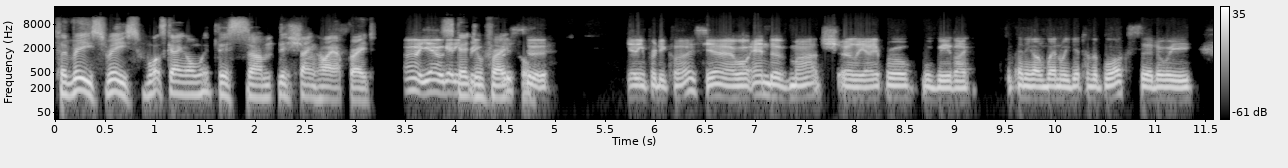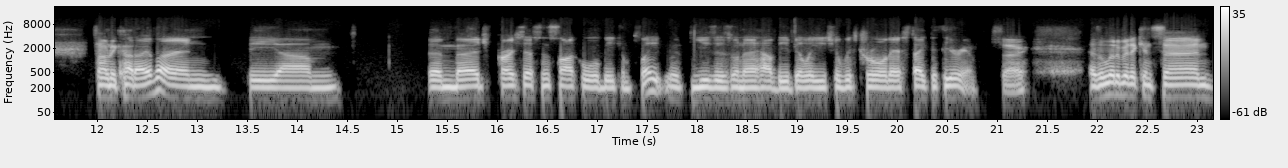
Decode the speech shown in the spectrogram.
So Reese, Reese, what's going on with this um this Shanghai upgrade? Oh yeah, we're getting pretty close to getting pretty close. Yeah, well, end of March, early April will be like depending on when we get to the blocks. It'll be time to cut over, and the um the merge process and cycle will be complete. With users will now have the ability to withdraw their staked Ethereum. So there's a little bit of concern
